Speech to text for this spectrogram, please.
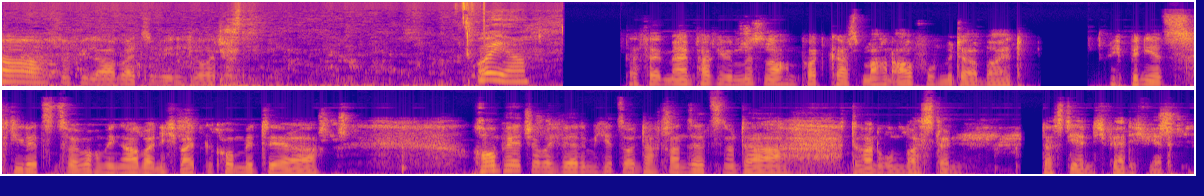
Ah, so viel Arbeit, so wenig Leute. Oh ja. Da fällt mir ein, Paki, wir müssen noch einen Podcast machen, Aufruf Mitarbeit. Ich bin jetzt die letzten zwei Wochen wegen Arbeit nicht weit gekommen mit der Homepage, aber ich werde mich jetzt Sonntag dran setzen und da dran rumbasteln, dass die endlich fertig wird.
